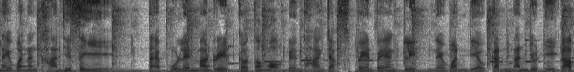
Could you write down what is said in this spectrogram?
ในวันอังคารที่ 4 แต่ผู้เล่นมาดริดก็ต้องออกเดินทางจากสเปนไปอังกฤษในวันเดียวกันนั้นอยู่ดีครับ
